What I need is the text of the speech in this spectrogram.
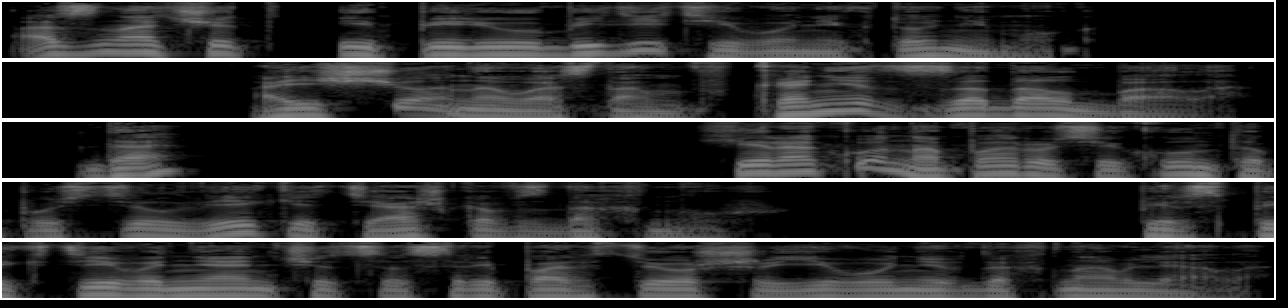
А значит, и переубедить его никто не мог. А еще она вас там в конец задолбала, да? Херако на пару секунд опустил веки, тяжко вздохнув. Перспектива нянчиться с репортершей его не вдохновляла.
